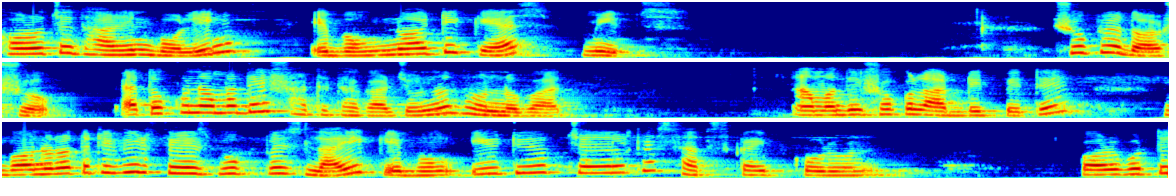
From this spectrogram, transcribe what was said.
খরচে ধারীন বোলিং এবং নয়টি ক্যাচ মিটস সুপ্রিয় দর্শক, এতক্ষণ আমাদের সাথে থাকার জন্য ধন্যবাদ। আমাদের সকল আপডেট পেতে বনলতা টিভির ফেসবুক পেজ লাইক এবং ইউটিউব চ্যানেলকে সাবস্ক্রাইব করুন। পরবর্তী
